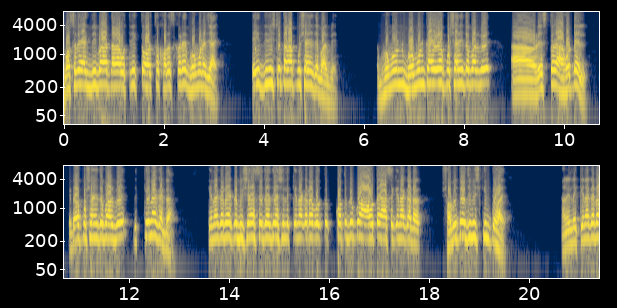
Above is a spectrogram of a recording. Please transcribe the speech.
বছরে এক দুইবার তারা অতিরিক্ত অর্থ খরচ করে ভ্রমণে যায়। এই জিনিসটা তারা পোষায় নিতে পারবে। ভ্রমণ, ভ্রমণকারীরাও পোষায় নিতে পারবে। রেস্তোরাঁ, হোটেল এটাও পোষায় নিতে পারবে কেনাকাটা। কেনাকাটার একটা বিষয় আছে, এটা যে আসলে কেনাকাটা বলতে কতটুকু আওতায় আছে কেনাকাটার, সবই তো জিনিস কিনতে হয়। এলে কেনাকাটা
